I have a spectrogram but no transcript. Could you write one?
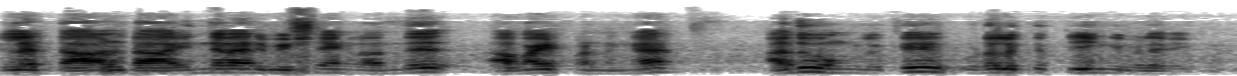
இல்ல டால்டா இந்த மாதிரி விஷயங்களை வந்து அவாய்ட் பண்ணுங்க. அது உங்களுக்கு உடலுக்கு தீங்கு விளைவிக்கும்.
